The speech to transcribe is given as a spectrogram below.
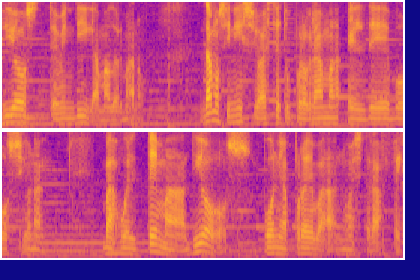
Dios te bendiga, amado hermano. Damos inicio a este tu programa, el devocional, bajo el tema Dios pone a prueba nuestra fe.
